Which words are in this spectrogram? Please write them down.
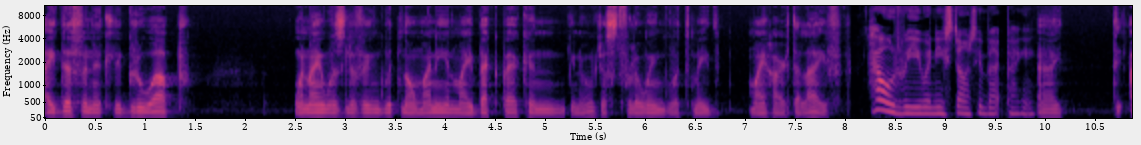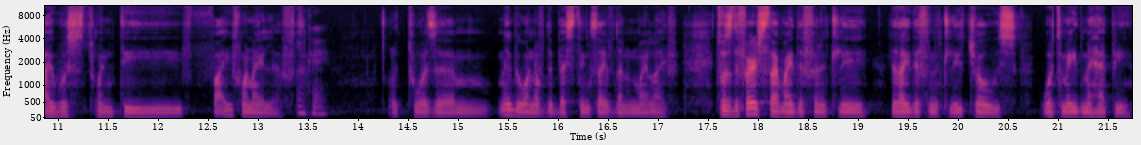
I definitely grew up when I was living with no money in my backpack and, you know, just following what made my heart alive. How old were you when you started backpacking? I, I was 25 when I left. Okay. It was um, maybe one of the best things I've done in my life. It was the first time I definitely that I definitely chose what made me happy,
